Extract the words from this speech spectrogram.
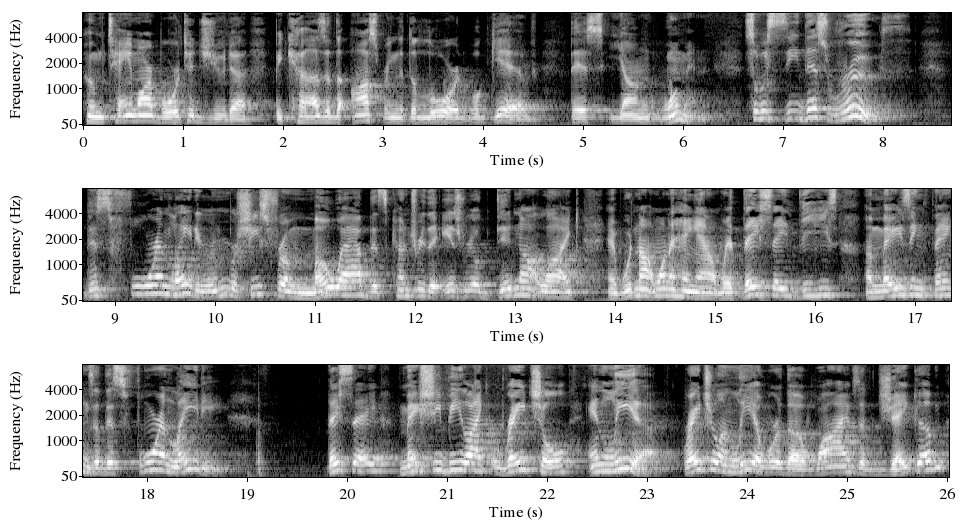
whom Tamar bore to Judah, because of the offspring that the Lord will give this young woman. So we see this Ruth this foreign lady, remember, she's from Moab, this country that Israel did not like and would not want to hang out with. They say these amazing things of this foreign lady. They say, May she be like Rachel and Leah. Rachel and Leah were the wives of Jacob,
